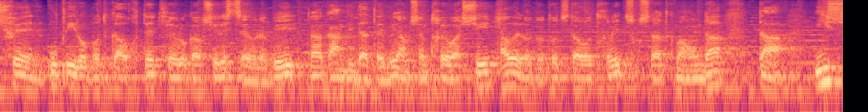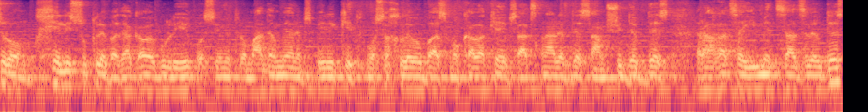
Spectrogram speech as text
ჩვენ უპირობოდ გავხდეთ ევროკავშირის წევრები და კანდიდატები ამ შემთხვევაში. აველოდოთ 24 რიცხვს, რა თქმა უნდა, და ის რომ ხელისუფლება დაკავებული იყოს იმით, რომ ადამიანებს პირიქით მოსახლეობას, მოქალაქეებს აწყნარებდეს, ამშვიდებდეს, რაღაცა იმედს აძლევდეს,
